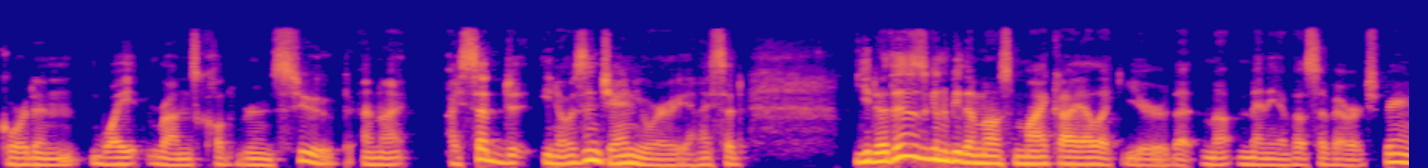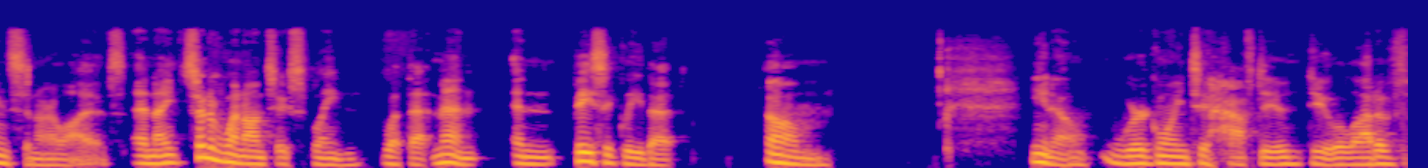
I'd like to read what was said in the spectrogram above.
gordon white runs called rune soup and i i said you know it was in january and i said you know this is going to be the most michaelic year that m- many of us have ever experienced in our lives. And i sort of went on to explain what that meant and basically that um you know we're going to have to do a lot of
